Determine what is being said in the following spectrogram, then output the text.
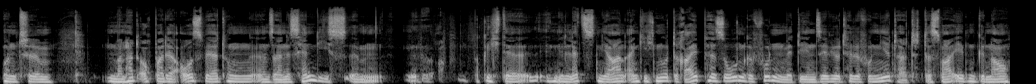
Und man hat auch bei der Auswertung äh, seines Handys ähm, wirklich der, in den letzten Jahren eigentlich nur drei Personen gefunden, mit denen Silvio telefoniert hat. Das war eben genau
